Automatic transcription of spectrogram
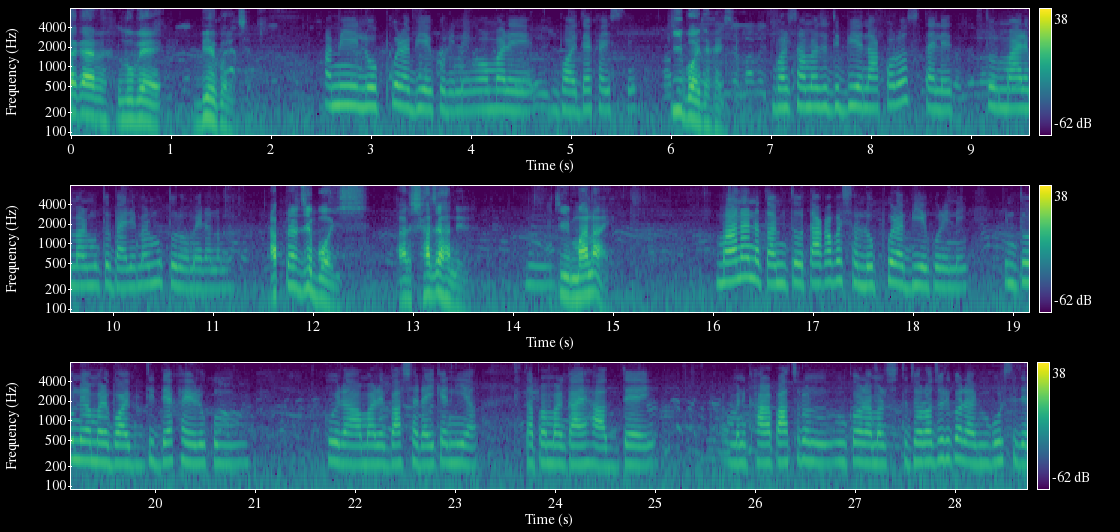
টাকার লোভে বিয়ে করেছেন আমি লোভ করে বিয়ে করি নাই ও আমারে ভয় দেখাইছে। কি ভয় দেখাইছে? বলছে আমরা যদি বিয়ে না করস তাহলে তোর মায়ের মার মতো বাইরে মার মতো তোরও মেরালাম। আপনার যে বয়স আর শাহজাহানের কি মানায়? মানা না তো, আমি তো টাকা পয়সা লোভ করে বিয়ে করি নাই। কিন্তু উনি আমার বয় বয়বৃদ্ধি দেখায় এরকম কইরা আমার বাসা ডাইকা নিয়া, তারপর আমার গায়ে হাত দেয়। মানে খারাপ আচরণ করে, আমার সাথে জড়াজড়ি করে। আমি বলছি যে,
